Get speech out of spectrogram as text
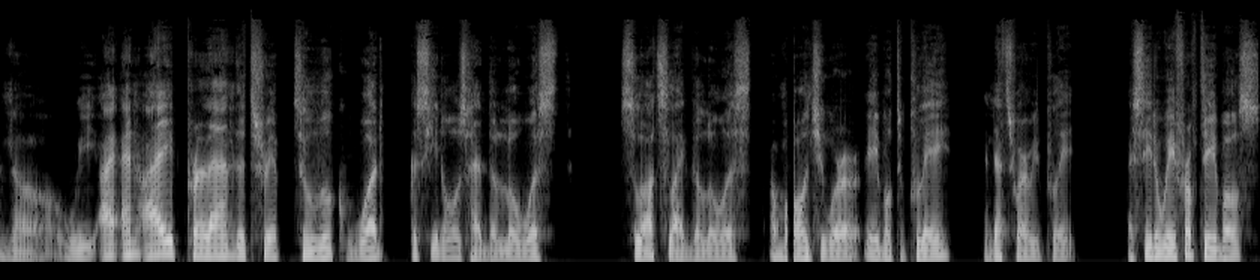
No, we, I, and I planned the trip to look what casinos had the lowest slots, like the lowest amount you were able to play. And that's where we played. I stayed away from tables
